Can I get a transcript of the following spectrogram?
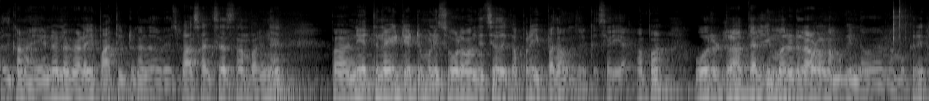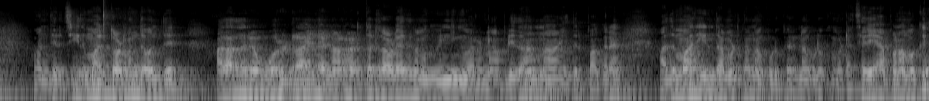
அதுக்கான என்னென்ன வேலையை பார்த்துக்கிட்டு இருக்கேன். அதோடைய ஸ்பா சக்ஸஸ் தான் பாருங்கள் இப்போ நேற்று நைட் எட்டு மணி ஷோவில் வந்துச்சு. அதுக்கப்புறம் இப்போ தான் வந்திருக்கு. சரியா? அப்போ ஒரு ட்ரா தள்ளி மறு ட்ராவில் நமக்கு இந்த நமக்கு வந்துருச்சு. இது மாதிரி தொடர்ந்து வந்து அதாவது ஒரு ட்ரா இல்லைனாலும் அடுத்த ட்ராவிலேருந்து நமக்கு வின்னிங் வரணும். அப்படி தான் நான் எதிர்பார்க்குறேன். அது மாதிரி இருந்தால் மட்டும்தான் நான் கொடுப்பேன். என்ன கொடுக்க மாட்டேன். சரியா? அப்போ நமக்கு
